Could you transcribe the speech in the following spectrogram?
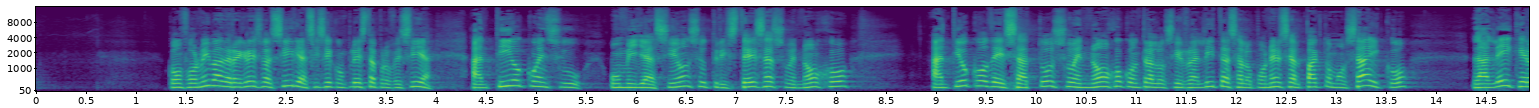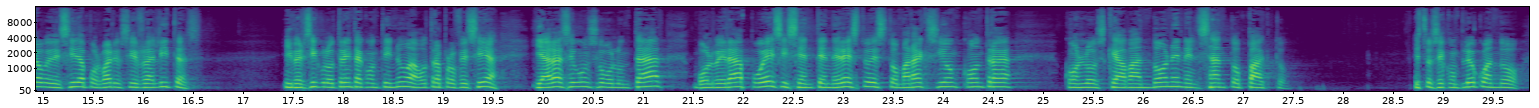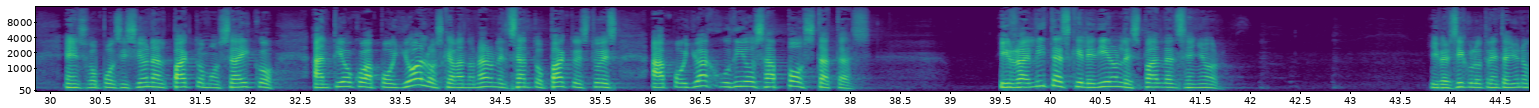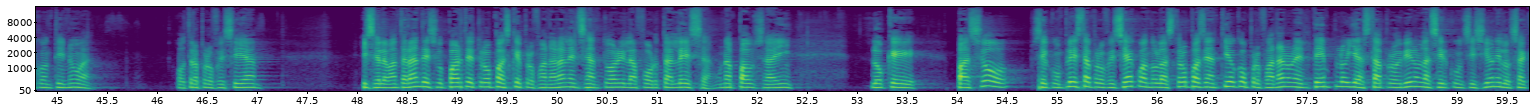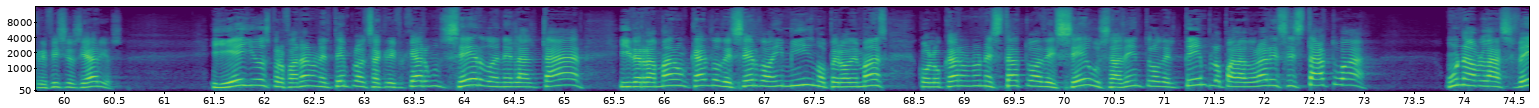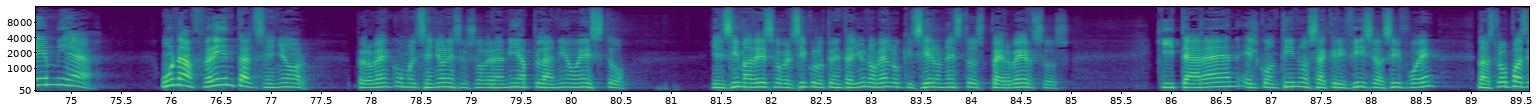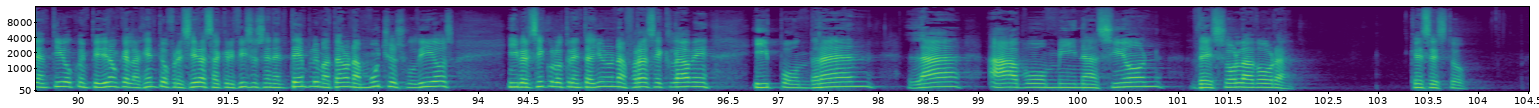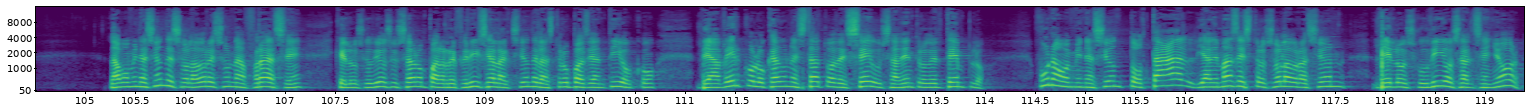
Conforme iba de regreso a Siria, así se cumplió esta profecía. Antíoco en su humillación, su tristeza, su enojo, Antíoco desató su enojo contra los israelitas al oponerse al pacto mosaico, la ley que era obedecida por varios israelitas. Y versículo 30 continúa, otra profecía, y hará según su voluntad, volverá pues y se entenderá esto es, tomará acción contra con los que abandonen el santo pacto. Esto se cumplió cuando en su oposición al pacto mosaico, Antíoco apoyó a los que abandonaron el santo pacto, esto es, apoyó a judíos apóstatas Israelitas que le dieron la espalda al Señor. Y versículo 31 continúa. Otra profecía. Y se levantarán de su parte tropas que profanarán el santuario y la fortaleza. Una pausa ahí. Lo que pasó, se cumplió esta profecía cuando las tropas de Antíoco profanaron el templo y hasta prohibieron la circuncisión y los sacrificios diarios. Y ellos profanaron el templo al sacrificar un cerdo en el altar y derramaron caldo de cerdo ahí mismo, pero además colocaron una estatua de Zeus adentro del templo para adorar esa estatua. Una blasfemia, una afrenta al Señor. Pero vean cómo el Señor en su soberanía planeó esto. Y encima de eso, versículo 31, vean lo que hicieron estos perversos. Quitarán el continuo sacrificio, así fue. Las tropas de Antíoco impidieron que la gente ofreciera sacrificios en el templo y mataron a muchos judíos y versículo 31, una frase clave, y pondrán la abominación desoladora. ¿Qué es esto? La abominación desoladora es una frase que los judíos usaron para referirse a la acción de las tropas de Antíoco de haber colocado una estatua de Zeus adentro del templo. Fue una abominación total y además destrozó la adoración de los judíos al Señor.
